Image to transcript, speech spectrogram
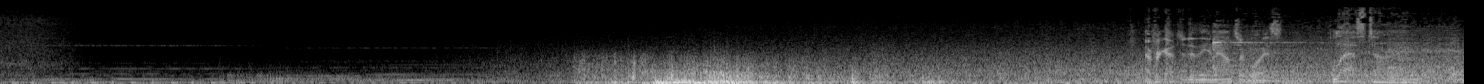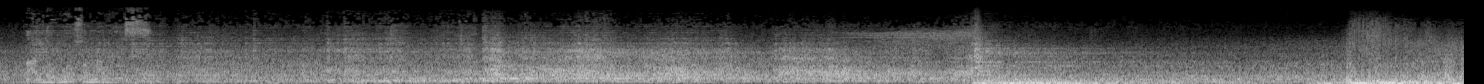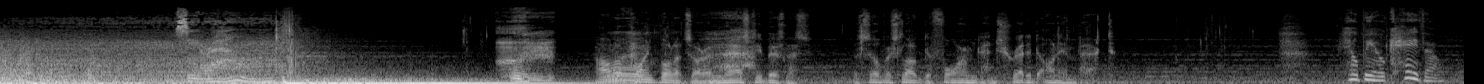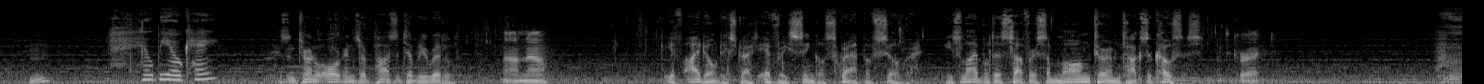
I forgot to do the announcer voice. Last time on The Wolf Among Us. Bullets are a nasty business. The silver slug deformed and shredded on impact. He'll be okay, though. Hmm? He'll be okay? His internal organs are positively riddled. Oh no. if I don't extract every single scrap of silver, he's liable to suffer some long-term toxicosis. That's correct.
